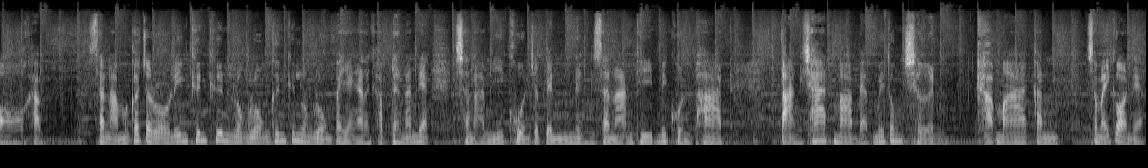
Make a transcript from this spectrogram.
อ๋อครับสนามมันก็จะ rolling ขึ้นขึ้นลงลงขึ้นขึ้นลงลงไปอย่างนั้นนะครับ ดังนั้นเนี่ยสนามนี้ควรจะเป็นหนึ่งสนามที่ไม่ควรพลาด ต่างชาติมาแบบไม่ต้องเชิญครับมากันสมัยก่อนเนี่ย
